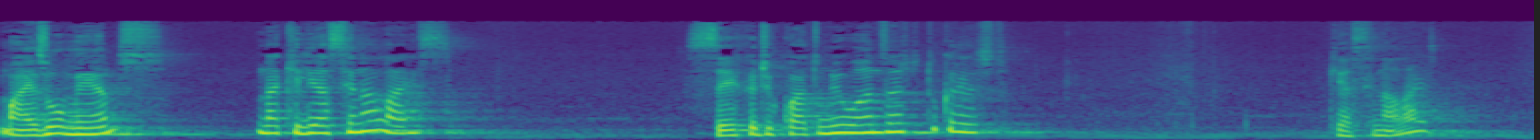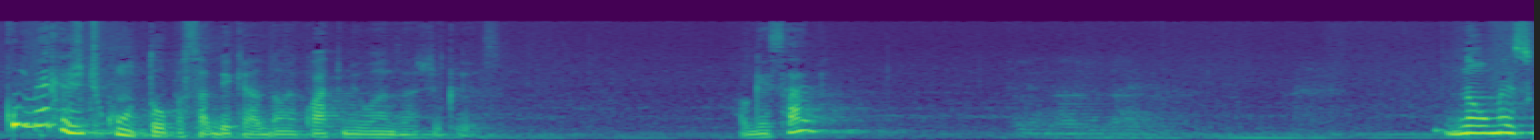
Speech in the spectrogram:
mais ou menos naquele assinalais, cerca de 4 mil anos antes do Cristo. Que assinalais? Como é que a gente contou para saber que Adão é 4 mil anos antes do Cristo? Alguém sabe? Não, mas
